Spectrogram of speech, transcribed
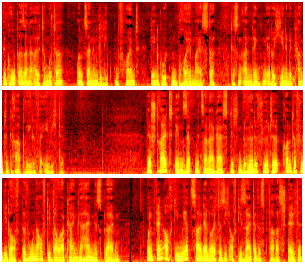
begrub er seine alte Mutter und seinen geliebten Freund, den guten Bräumeister, dessen Andenken er durch jene bekannte Grabrede verewigte. Der Streit, den Sepp mit seiner geistlichen Behörde führte, konnte für die Dorfbewohner auf die Dauer kein Geheimnis bleiben. Und wenn auch die Mehrzahl der Leute sich auf die Seite des Pfarrers stellte,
